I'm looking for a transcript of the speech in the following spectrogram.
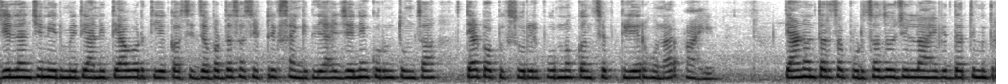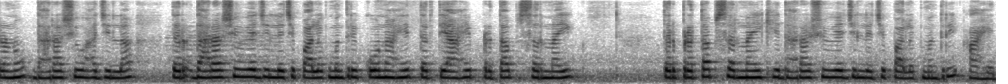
जिल्ह्यांची निर्मिती आणि त्यावरती एक अशी जबरदस्त अशी ट्रिक सांगितली आहे जेणेकरून तुमचा त्या टॉपिक्सवरील पूर्ण कन्सेप्ट क्लिअर होणार आहे. त्यानंतरचा पुढचा जो जिल्हा आहे विद्यार्थी मित्रांनो धाराशिव हा जिल्हा. तर धाराशिव या जिल्ह्याचे पालकमंत्री कोण आहेत? तर ते आहे प्रताप सरनाईक. तर प्रताप सरनाईक हे धाराशिव या जिल्ह्याचे पालकमंत्री आहेत.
